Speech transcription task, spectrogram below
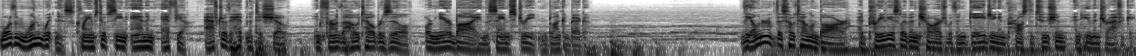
More than one witness claims to have seen An and Eefje after the hypnotist show in front of the Hotel Brazil or nearby in the same street in Blankenberge. The owner of this hotel and bar had previously been charged with engaging in prostitution and human trafficking.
